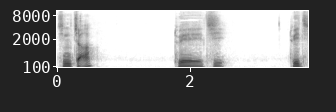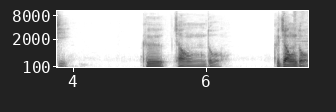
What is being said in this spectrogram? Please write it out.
진짜, 돼지, 돼지. 그 정도, 그 정도.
